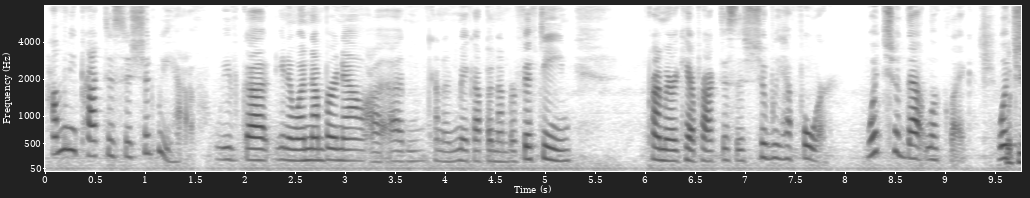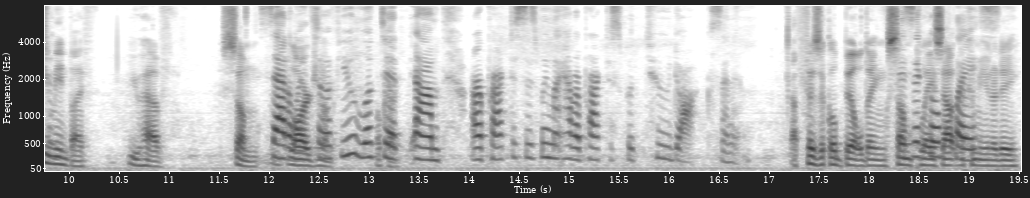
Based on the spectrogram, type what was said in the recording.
how many practices should we have? We've got, you know, a number now, I, am going to make up a number 15 primary care practices. Should we have four? What should that look like? What, what do you mean by f- you have some satellite? So number. if you looked okay. at um, our practices, we might have a practice with two docs in it. A physical building, someplace out in the community,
